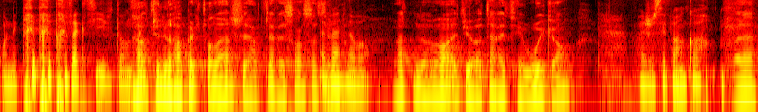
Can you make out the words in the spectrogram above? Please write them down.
on est très très très actifs. Donc, Ah, Tu nous rappelles ton âge, c'est intéressant, ça c'est 29 ans. 29 ans, et tu vas t'arrêter où et quand? Je sais pas encore. Voilà.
